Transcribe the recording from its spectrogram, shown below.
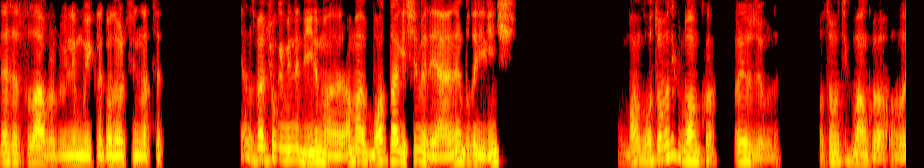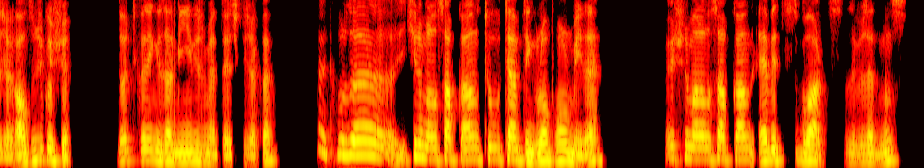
Desert Flower, William Buick'le Godolphin'in atı. Yalnız ben çok emin de değilim ama bu daha geçilmedi yani. Bu da ilginç. Banko, otomatik banko. Öyle yazıyor burada. Otomatik banko olacak. Altıncı koşu. 4 yukarı İngilizler 1700 metreye çıkacaklar. Evet burada 2 numaralı safkan Too Tempting Rob Hornby ile 3 numaralı safkan Abbott Guard Lewis Edmonds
